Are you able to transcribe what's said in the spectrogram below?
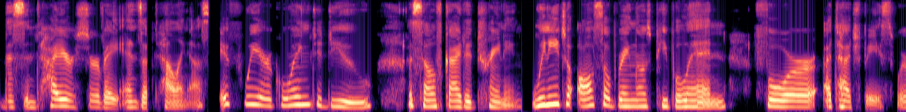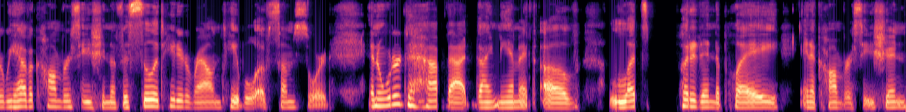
this entire survey ends up telling us. If we are going to do a self-guided training, we need to also bring those people in for a touch base where we have a conversation, a facilitated roundtable of some sort in order to have that dynamic of let's put it into play in a conversation.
